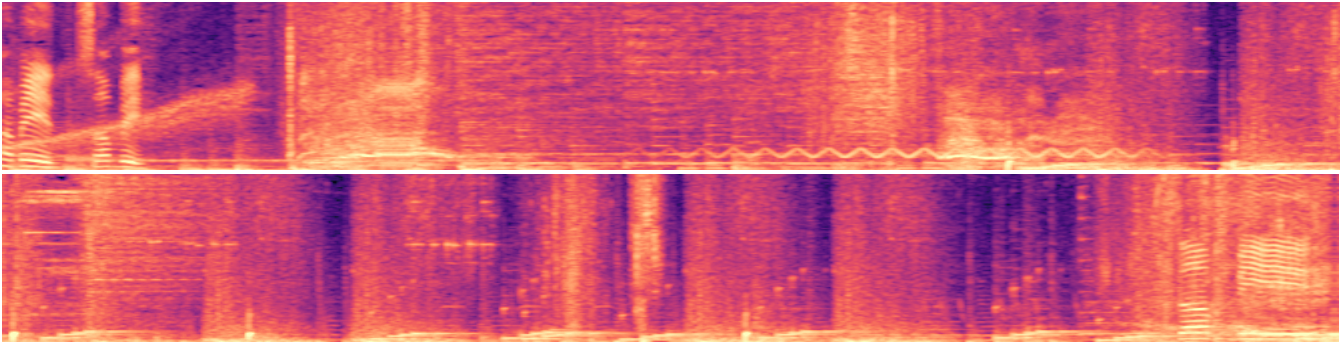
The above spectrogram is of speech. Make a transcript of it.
Come in, zombie. Zombie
